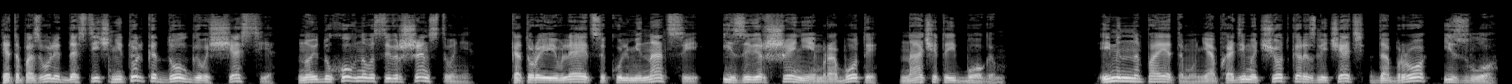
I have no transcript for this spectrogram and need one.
Это позволит достичь не только долгого счастья, но и духовного совершенствования, которое является кульминацией и завершением работы, начатой Богом. Именно поэтому необходимо четко различать добро и зло,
